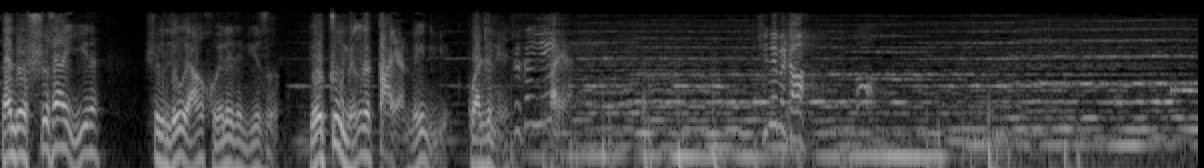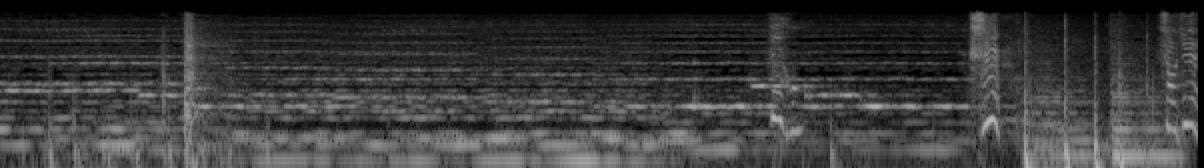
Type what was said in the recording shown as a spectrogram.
咱这十三姨呢是个留洋回来的女子，由著名的大眼美女关之琳扮演。去那边找。少君，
